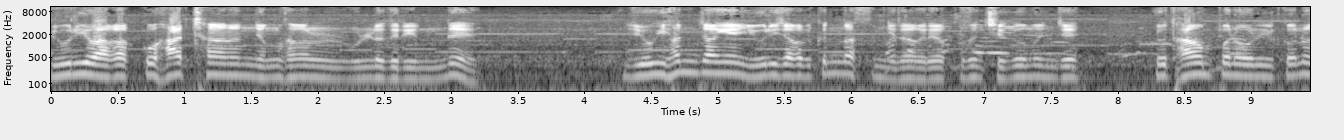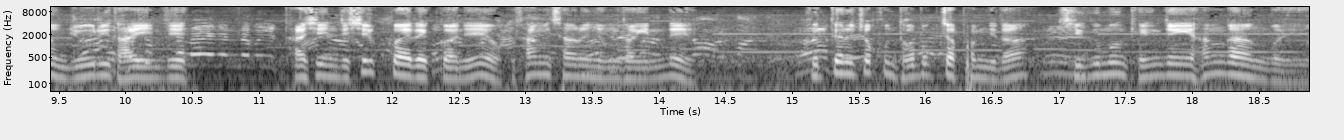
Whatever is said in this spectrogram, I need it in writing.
유리 와갖고 하차하는 영상을 올려드리는데 여기 현장에 유리 작업이 끝났습니다. 그래갖고선 지금은 이제 요 다음번에 올릴 거는 유리 다 이제 다시 이제 싣고 가야 될 거 아니에요. 그 상차하는 영상인데 그때는 조금 더 복잡합니다. 지금은 굉장히 한가한 거예요.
